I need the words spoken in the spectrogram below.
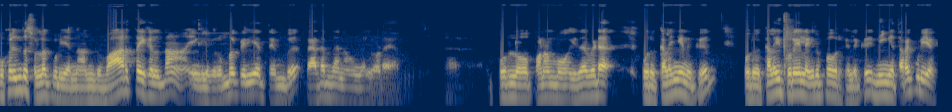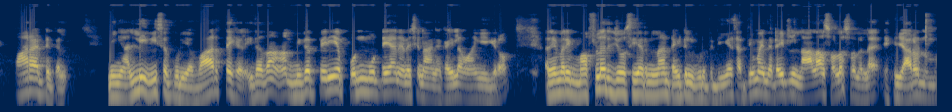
புகழ்ந்து சொல்லக்கூடிய நான்கு வார்த்தைகள் தான் எங்களுக்கு ரொம்ப பெரிய தெம்பு. ரேதர் தான் அவங்களோட பொருளோ பணமோ இதை விட ஒரு கலைஞனுக்கு ஒரு கலைத்துறையில இருப்பவர்களுக்கு நீங்க தரக்கூடிய பாராட்டுகள் நீங்க அள்ளி வீசக்கூடிய வார்த்தைகள். இதை தான் மிகப்பெரிய பொன் மூட்டையா நினைச்சு நாங்க கையில வாங்கிக்கிறோம். அதே மாதிரி மஃப்லர் ஜோசியர்லாம் டைட்டில் கொடுத்துட்டீங்க. சத்தியமா இந்த டைட்டில் நான்லாம் சொல்ல சொல்லலை. யாரோ நம்ம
